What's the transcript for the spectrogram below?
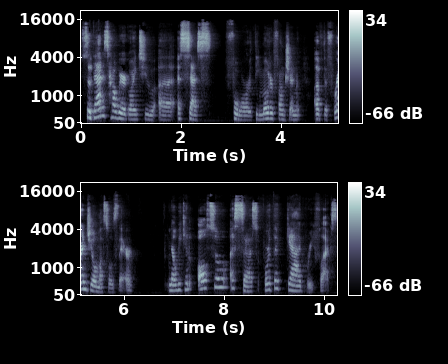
So that is how we are going to uh, assess for the motor function of the pharyngeal muscles there. Now we can also assess for the gag reflex.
